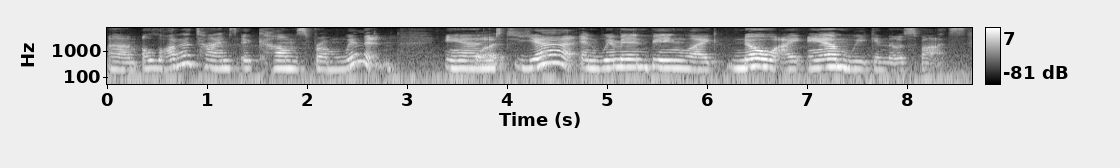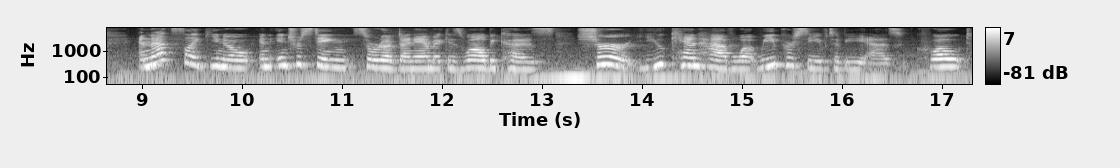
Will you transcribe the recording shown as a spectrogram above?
um, a lot of times it comes from women and What? yeah and women being like no i am weak in those spots and that's like you know an interesting sort of dynamic as well because sure you can have what we perceive to be as quote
